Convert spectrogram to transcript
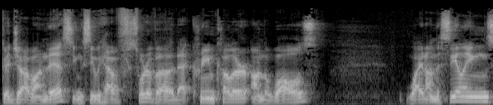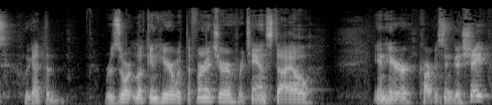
Good job on this. You can see we have sort of a, that cream color on the walls, white on the ceilings. We got the resort look in here with the furniture, rattan style in here. Carpet's in good shape.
